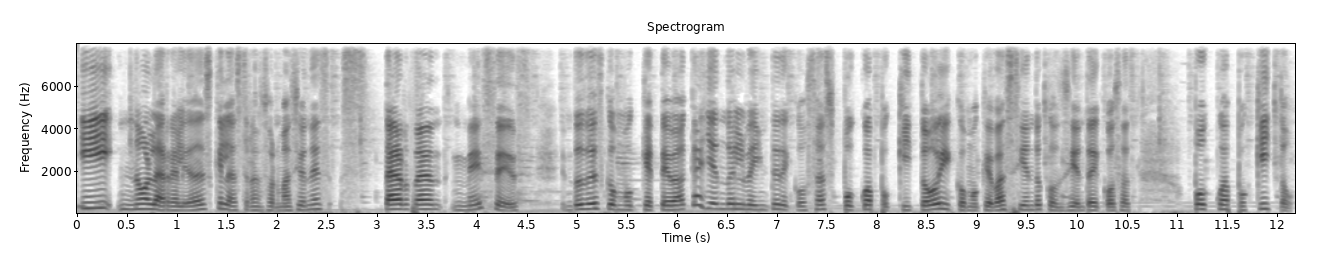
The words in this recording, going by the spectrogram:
Y no, la realidad es que las transformaciones tardan meses. Entonces como que te va cayendo el 20 de cosas poco a poquito y como que vas siendo consciente de cosas poco a poquito.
